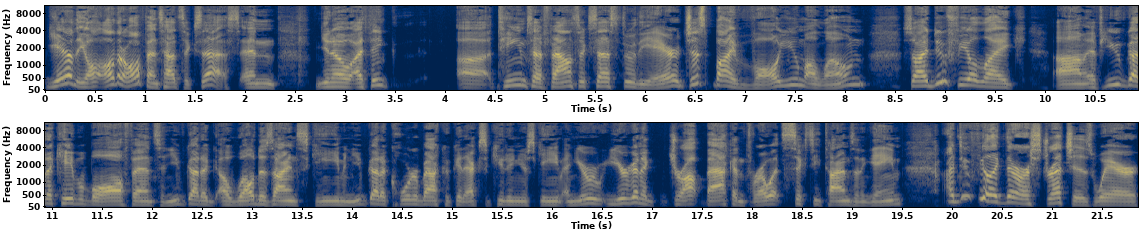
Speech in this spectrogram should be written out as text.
yeah, the other offense had success. And, you know, I think uh, teams have found success through the air just by volume alone. So I do feel like um, if you've got a capable offense and you've got a, a well-designed scheme and you've got a quarterback who can execute in your scheme and you're you're going to drop back and throw it 60 times in a game, I do feel like there are stretches where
